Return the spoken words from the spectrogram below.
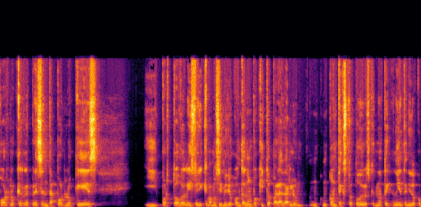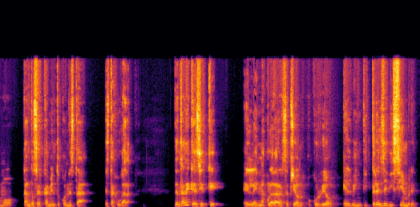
Por lo que representa, por lo que es y por toda la historia, que vamos a ir medio contando un poquito para darle un, contexto a todos los que no, hayan tenido como tanto acercamiento con esta, esta jugada. De entrada hay que decir que la Inmaculada Recepción ocurrió el 23 de diciembre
